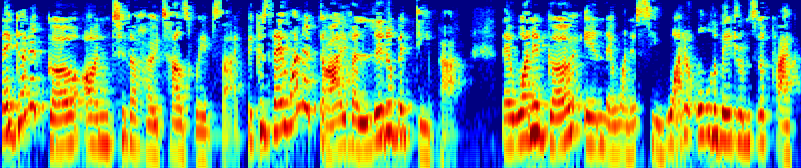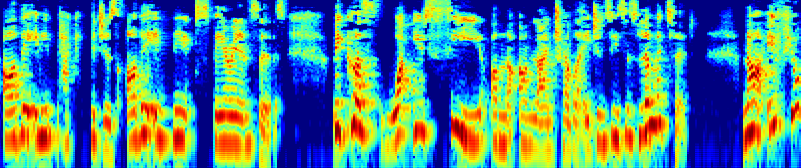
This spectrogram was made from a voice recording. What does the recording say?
They're going to go onto the hotel's website because they want to dive a little bit deeper. They want to go in. They want to see what all the bedrooms look like? Are there any packages? Are there any experiences? Because what you see on the online travel agencies is limited. Now, if your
